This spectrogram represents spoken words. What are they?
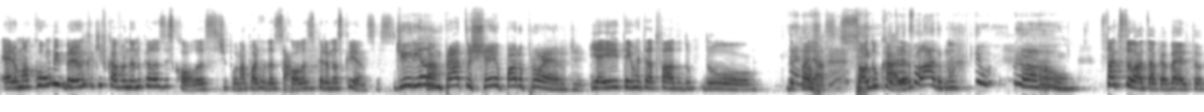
era uma Kombi branca que ficava andando pelas escolas, tipo, na porta das Tá. escolas, esperando as crianças. Diria Tá. um prato cheio para o Proerd. E aí tem o retrato falado do, do, do É, não. palhaço. Só do cara. Retrato falado. Não- Não. Você tá com o seu WhatsApp aberto?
